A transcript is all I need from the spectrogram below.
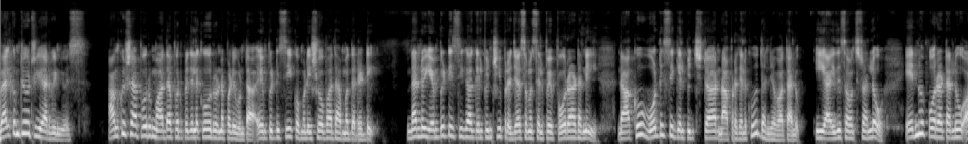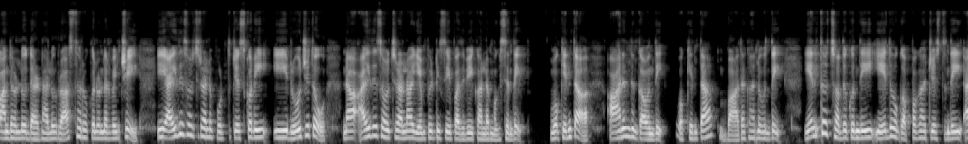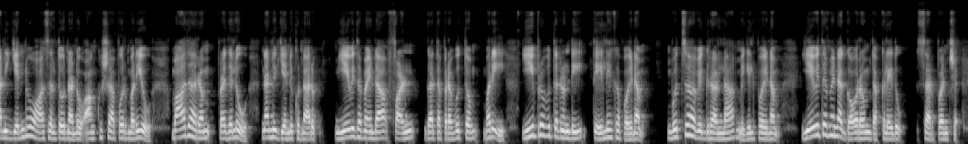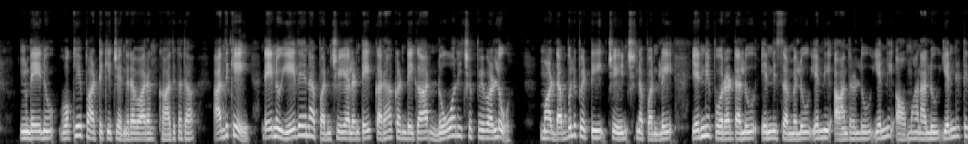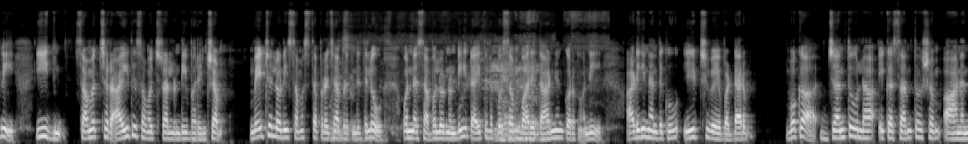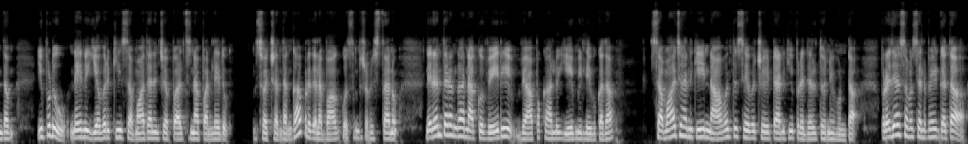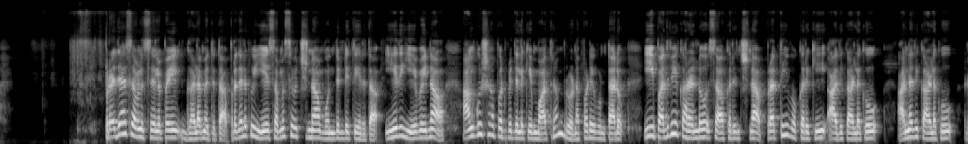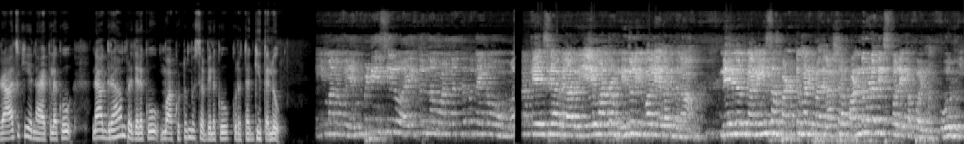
Welcome to TRV news. Ankushapur Madhapur ప్రజలకు రుణపడి ఉంటా ఎంపీటీసీ కొమ్మడి శోభా దామోదర్ రెడ్డి. నన్ను ఎంపీటీసీగా గెలిపించి ప్రజా సమస్యలపై పోరాడని నాకు ఓటీసీ గెలిపించిన నా ప్రజలకు ధన్యవాదాలు. ఈ ఐదు సంవత్సరాల్లో ఎన్నో పోరాటాలు ఆందోళనలు ధర్నాలు రాస్తారోకలు నిర్వహించి ఈ ఐదు సంవత్సరాలు పూర్తి చేసుకుని ఈ రోజుతో నా ఐదు సంవత్సరాల ఎంపీటీసీ పదవీ కాలం ముగిసింది. ఒకంత ఆనందంగా ఉంది ఒకంత బాధగాను ఉంది. ఎంతో చదువుకుంది ఏదో గొప్పగా చేస్తుంది అని ఎన్నో ఆశలతో నన్ను అంకుషాపూర్ మరియు మాదారం ప్రజలు నన్ను ఎన్నుకున్నారు. ఏ విధమైన ఫండ్ గత ప్రభుత్వం మరి ఈ ప్రభుత్వం నుండి తేలేకపోయినాం. ఉత్సవ విగ్రహంలా మిగిలిపోయినాం. ఏ విధమైన గౌరవం దక్కలేదు. సర్పంచ్ నేను ఒకే పార్టీకి చెందిన వారం కాదు కదా. అందుకే నేను ఏదైనా పని చేయాలంటే కరాఖండిగా నో అని చెప్పేవాళ్ళు మా డబ్బులు పెట్టి చేయించిన పనులే. ఎన్ని పోరాటాలు ఎన్ని సమ్మెలు ఎన్ని ఆంధ్రలు ఎన్ని అవమానాలు ఎన్నిటినీ ఈ సంవత్సర ఐదు సంవత్సరాల నుండి భరించాం. మేడ్చల్లోని సమస్త ప్రజాప్రతినిధులు ఉన్న సభలో నుండి రైతుల కోసం వారి ధాన్యం కొరకని అడిగినందుకు ఈడ్చివేయబడ్డారు. ఒక జంతువుల ఇక సంతోషం ఆనందం. ఇప్పుడు నేను ఎవరికీ సమాధానం చెప్పాల్సిన పనిలేదు స్వచ్ఛందంగా ప్రజల బాగు కోసం శ్రమిస్తాను. నిరంతరంగా నాకు వేరే వ్యాపకాలు ఏమీ లేవు కదా. సమాజానికి నా వంతు సేవ చేయటానికి ప్రజలతోనే ఉంటా. ప్రజా సమస్యలపై గత ప్రజా సమస్యలపై గళమెత్తుతా. ప్రజలకు ఏ సమస్య వచ్చినా ముందుండి తీరుతా. ఏది ఏమైనా అంకుషాపూర్ ప్రజలకి మాత్రం రుణపడి ఉంటాను. ఈ పదవీ కాలంలో సహకరించిన ప్రతి ఒక్కరికి అధికారులకు అన్నధికారులకు రాజకీయ నాయకులకు నా గ్రామ ప్రజలకు మా కుటుంబ సభ్యులకు కృతజ్ఞతలు. కేసీఆర్ గారు ఏమాత్రం నిధులు ఇవ్వలేదందున నేను కనీసం పట్టుమని పది లక్షల ఫండ్ కూడా తీసుకోలేకపోయినా ఊరికి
